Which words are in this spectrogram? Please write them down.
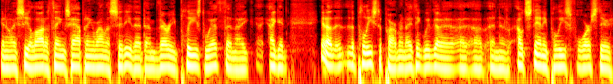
You know, I see a lot of things happening around the city that I'm very pleased with, and I, I get, you know, the, the police department. I think we've got a, a, an outstanding police force. They're,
